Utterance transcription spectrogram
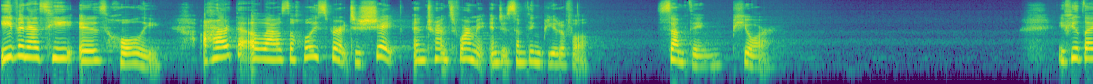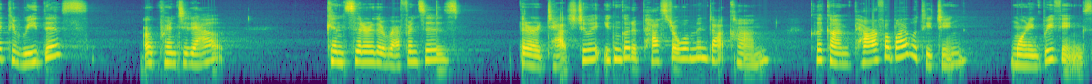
even as he is holy. A heart that allows the Holy Spirit to shape and transform it into something beautiful, something pure. If you'd like to read this or print it out, consider the references that are attached to it, you can go to pastorwoman.com, click on Powerful Bible Teaching, Morning Briefings,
